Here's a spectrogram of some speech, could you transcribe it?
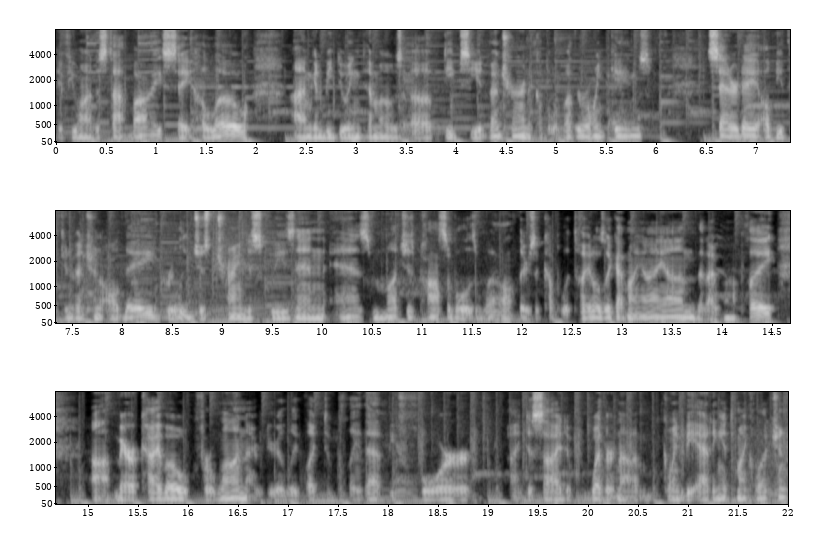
If you wanted to stop by, say hello. I'm going to be doing demos of Deep Sea Adventure and a couple of other Oink games. Saturday, I'll be at the convention all day, really just trying to squeeze in as much as possible as well. There's a couple of titles I got my eye on that I want to play. Uh, Maracaibo, for one, I really like to play that before I decide whether or not I'm going to be adding it to my collection.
